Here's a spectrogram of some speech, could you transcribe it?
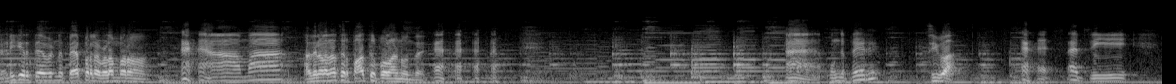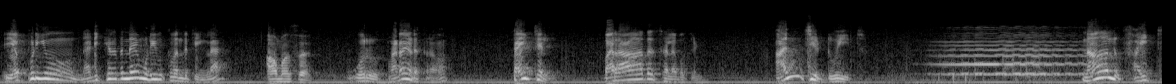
நடிகர் தேவைன்னு பேப்பர்ல விளம்பரம். ஆமா. அதனாலதான் சார் பார்த்து போலான்னு வந்தேன். உங்க பேரு? சிவா. சரி. எப்படியும் நடிக்கிறதுனே முடிவுக்கு வந்துட்டீங்களா? ஆமா சார். ஒரு படம் எடுக்கிறோம். டைட்டில் வராத செலவுகள். அஞ்சு டுயிட் நாலு ஃபைட்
